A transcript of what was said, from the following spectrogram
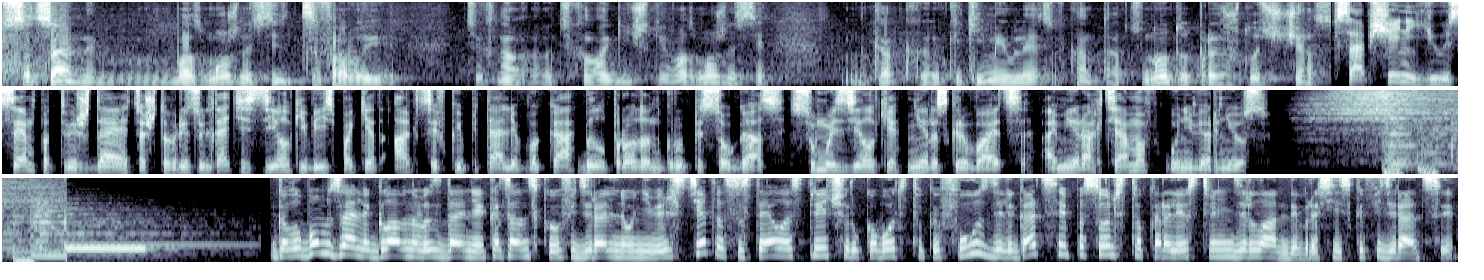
социальной возможности, цифровые технологические возможности, как, какими является ВКонтакте. Но это произошло сейчас. В сообщении USM подтверждается, что в результате сделки весь пакет акций в капитале ВК был продан группе «Согаз». Сумма сделки не раскрывается. Амир Ахтямов, Univer News. В голубом зале главного здания Казанского федерального университета состоялась встреча руководства КФУ с делегацией посольства Королевства Нидерланды в Российской Федерации.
